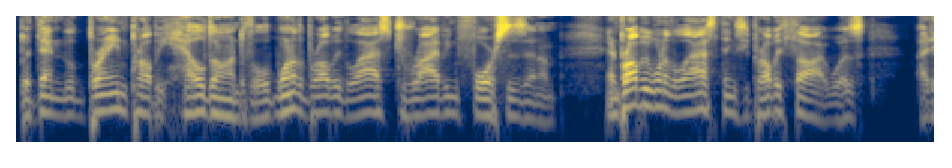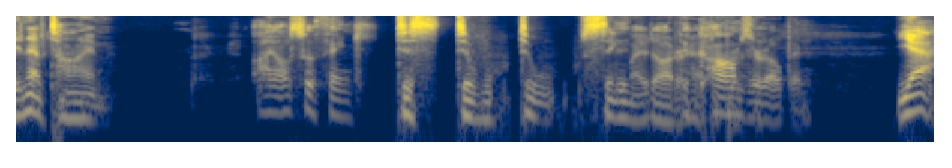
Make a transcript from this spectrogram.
But then the brain probably held on to the, one of the probably the last driving forces in him, and probably one of the last things he probably thought was, "I didn't have time I also think to to to sing my daughter." the comms birthday." are open, Yeah.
